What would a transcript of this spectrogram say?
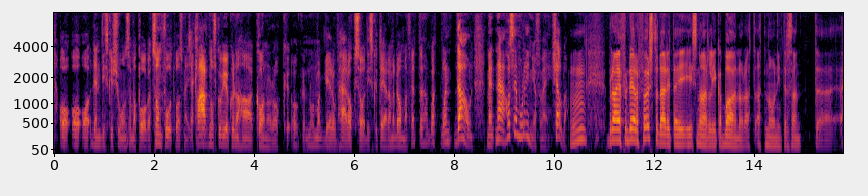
och, och, och den diskussion som har pågått som fotbollsmänniska. Klart, nu skulle vi ju kunna ha Connor och, och Nurmagomedov här också och diskutera med dem att vänta, what went down? Men nej, José Mourinho för mig. Själv då? Mm. Bra, jag funderar först så där lite i, snarlika banor att, att någon intressant eh,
